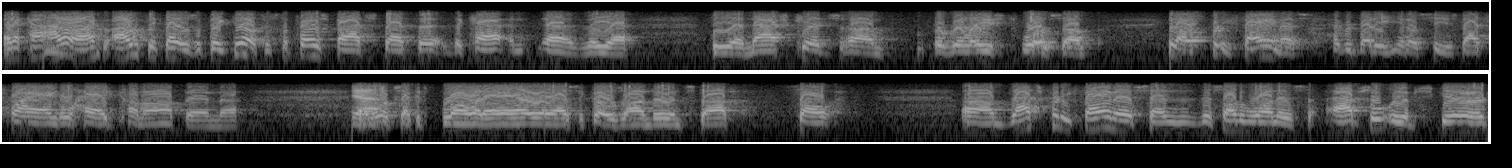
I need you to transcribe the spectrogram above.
And I, I don't know. I, I would think that was a big deal because the first batch that the the cat uh, the uh, the uh, Nash kids um, released was, um, you know, it's pretty famous. Everybody, you know, sees that triangle head come up, and, uh, and it looks like it's blowing air as it goes under and stuff. So um, that's pretty famous, and this other one is absolutely obscured.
